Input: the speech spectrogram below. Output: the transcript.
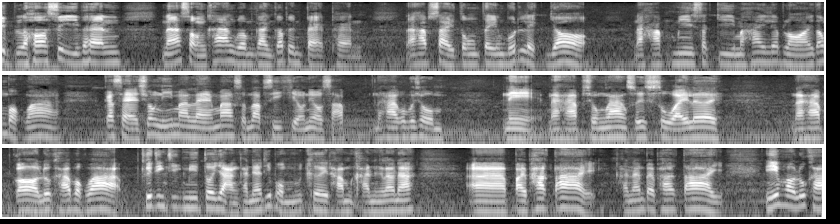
10ล้อ4แผ่นนะสองข้างรวมกันก็เป็น8แผ่นนะครับ ใส่ตรงเตงบุตเหล็กย่อนะครับ มีสกีมาให้เรียบร้อย ต้องบอกว่ากระแสช่วงนี้มาแรงมากสำหรับสีเขียวเหนียวซับนะฮะคุณผู้ชมนี่นะครับช่วงล่างสวยๆเลยนะครับ ก็ลูกค้าบอกว่าคือจริง ๆ มีตัวอย่างคันนี้ที่ผมเคยทำคันหนึงแล้วนะ อ่าไปภาคใต้ คันนั้นไปภาคใต้ นี้พอลูกค้า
